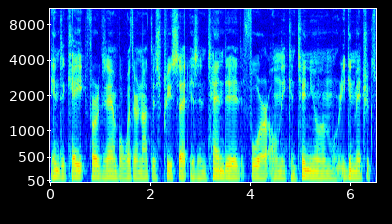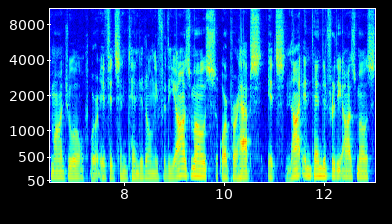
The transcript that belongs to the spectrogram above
indicate, for example, whether or not this preset is intended for only Continuum or EaganMatrix module, or if it's intended only for the Osmose, or perhaps it's not intended for the Osmose.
